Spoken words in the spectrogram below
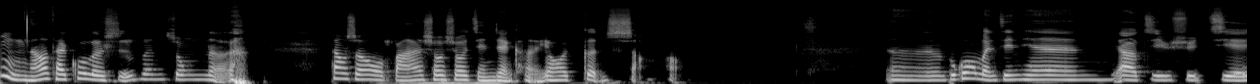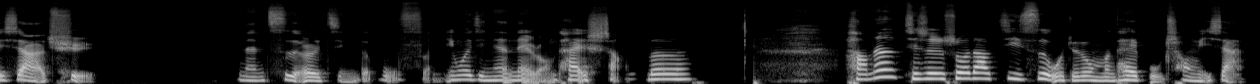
嗯，然后才过了十分钟呢。到时候我把它修修剪剪，可能又会更少哈。嗯，不过我们今天要继续接下去南次二经的部分，因为今天内容太少了。好，那其实说到祭祀，我觉得我们可以补充一下。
